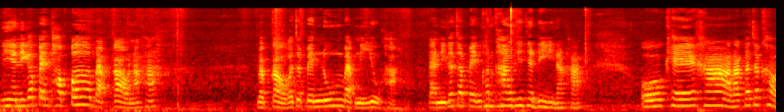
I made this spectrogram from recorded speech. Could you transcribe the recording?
นี่อันนี้ก็เป็นท็อปเปอร์แบบเก่านะคะ แบบเก่าก็จะเป็นนุ่มแบบนี้อยู่ค่ะ แต่อันนี้ก็จะเป็นค่อนข้างที่จะดีนะคะ โอเคค่ะ แล้วก็จะขอ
